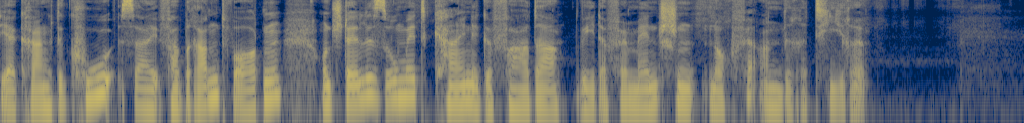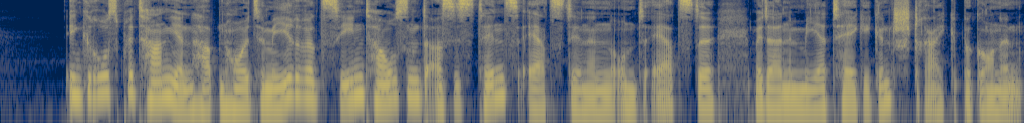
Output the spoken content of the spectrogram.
Die erkrankte Kuh sei verbrannt worden und stelle somit keine Gefahr dar, weder für Menschen noch für andere Tiere. In Großbritannien haben heute mehrere Zehntausend Assistenzärztinnen und Ärzte mit einem mehrtägigen Streik begonnen.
